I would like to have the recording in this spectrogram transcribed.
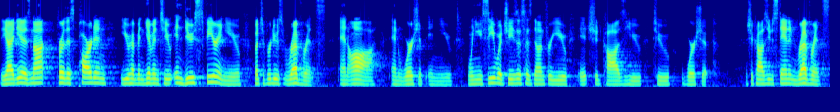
The idea is not for this pardon you have been given to induce fear in you, but to produce reverence and awe and worship in you. When you see what Jesus has done for you, it should cause you to worship. It should cause you to stand in reverence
